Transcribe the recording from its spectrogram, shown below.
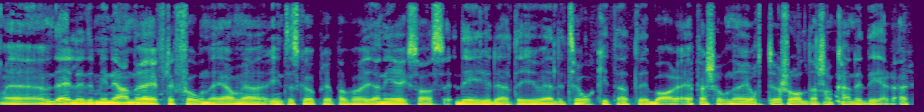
eh, eller min andra reflektion är, om jag inte ska upprepa vad Jan-Erik sa, det är ju det att det är väldigt tråkigt att det bara är personer i 80-årsåldern som kandiderar.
